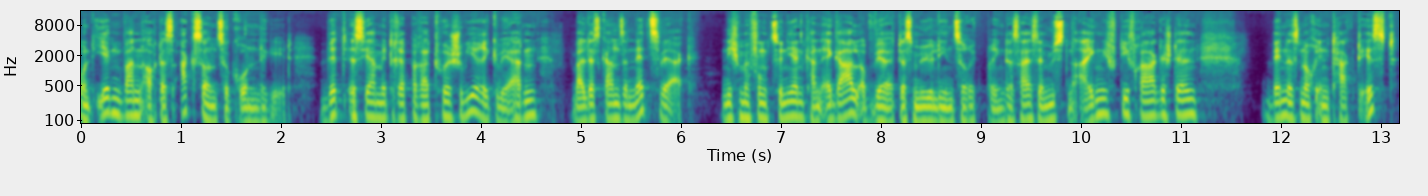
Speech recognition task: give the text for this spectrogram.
und irgendwann auch das Axon zugrunde geht, wird es ja mit Reparatur schwierig werden, weil das ganze Netzwerk nicht mehr funktionieren kann, egal ob wir das Myelin zurückbringen. Das heißt, wir müssten eigentlich die Frage stellen, wenn es noch intakt ist,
